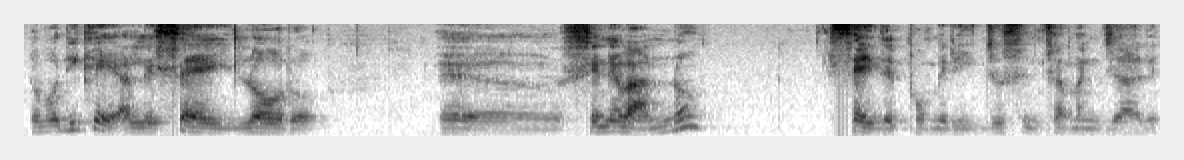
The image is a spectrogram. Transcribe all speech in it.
Dopodiché alle 6 loro eh, se ne vanno, 6 del pomeriggio senza mangiare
